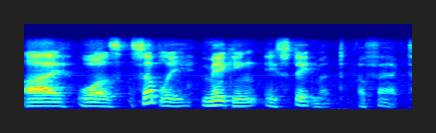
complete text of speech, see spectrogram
I was simply making a statement of fact.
